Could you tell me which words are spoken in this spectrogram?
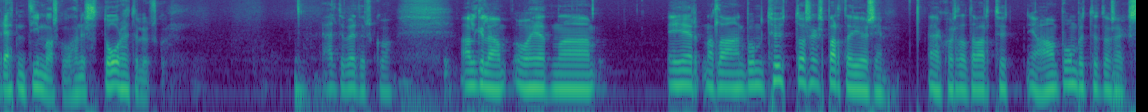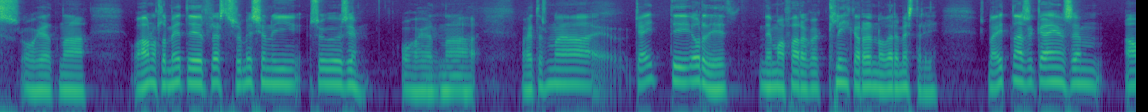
réttin tíma, sko. hann er stórhættulegur sko. heldur betur sko. Algjörlega. Og hérna er náttúrulega hann er búið með 26 barða í ösi eða hvort þetta var 20, já, hann er búið með 26 og hérna og hann náttúrulega metið flest submission í sögu ösi og hérna og þetta er svona gæti orðið nema að fara eitthvað klika raun og vera mestari svona einn af þessu gæjum sem á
